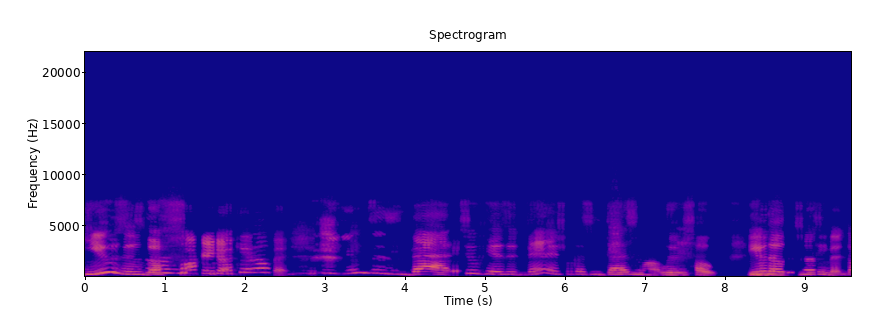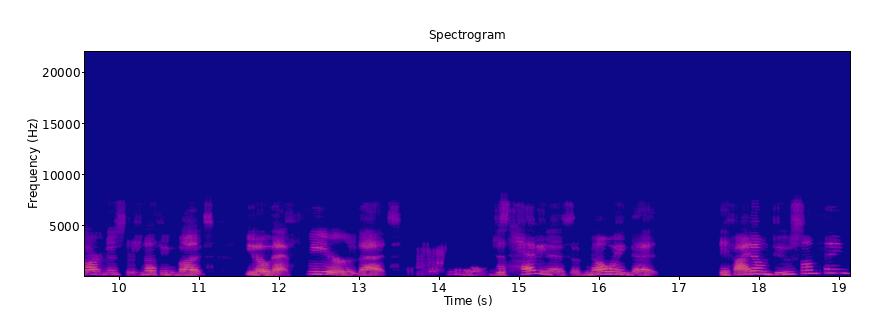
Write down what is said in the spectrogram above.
uses the sorry, I can't help it. He uses that to his advantage because he does not lose hope. Even though there's nothing but darkness, there's nothing but, you know, that fear, that you know, just heaviness of knowing that if I don't do something,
